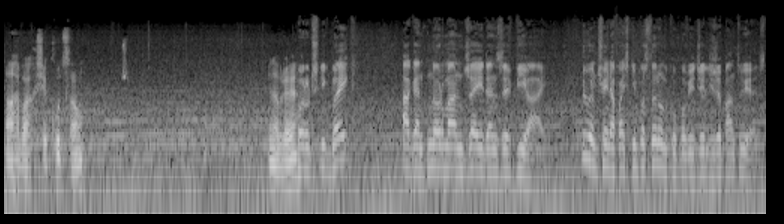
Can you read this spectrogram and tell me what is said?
No chyba się kłócą. Dzień dobry. Porucznik Blake? Agent Norman Jaden z FBI. Byłem dzisiaj na pańskim posterunku, powiedzieli, że pan tu jest.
